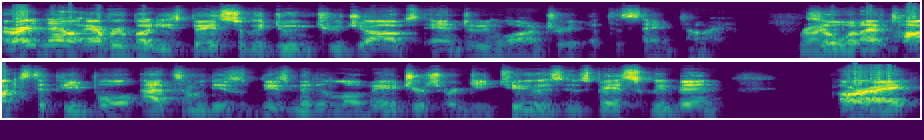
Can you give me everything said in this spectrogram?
Right now, everybody's basically doing two jobs and doing laundry at the same time. Right. So when I've talked to people at some of these these mid and low majors or D2s, it's basically been, all right,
